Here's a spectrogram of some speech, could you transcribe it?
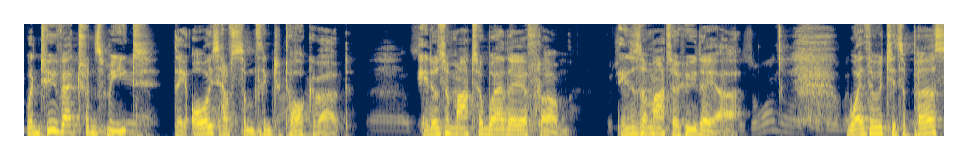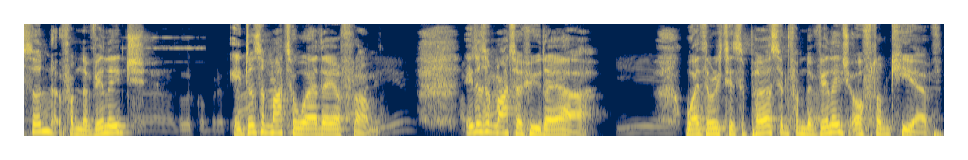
when two veterans meet, they always have something to talk about. It doesn't matter where they are from. It doesn't matter who they are. Whether it is a person from the village, it doesn't matter where they are from. It doesn't matter who they are. Whether it is a person from the village or from Kiev,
